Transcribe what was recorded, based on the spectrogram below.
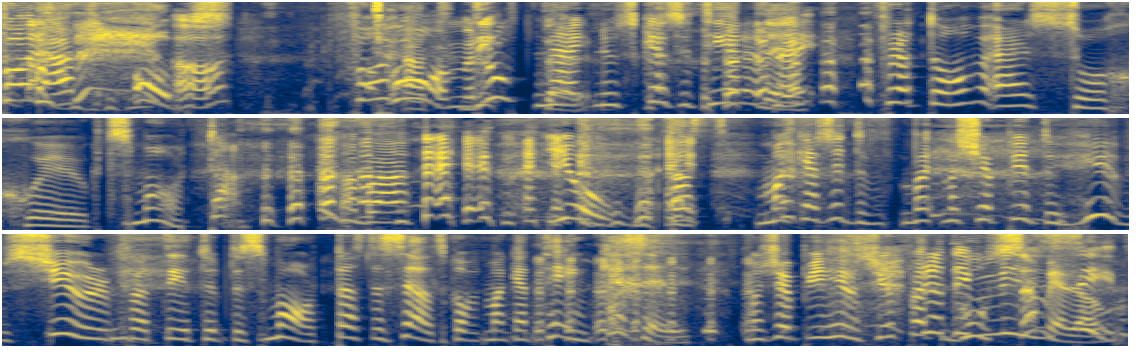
För att, obs! För att, Tamråttor. nej nu ska jag citera dig. För att de är så sjukt smarta. Man bara, jo fast man kanske inte, man, man köper ju inte husdjur för att det är typ det smartaste sällskapet man kan tänka sig. Man köper ju husdjur för att det är gosa med dem.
